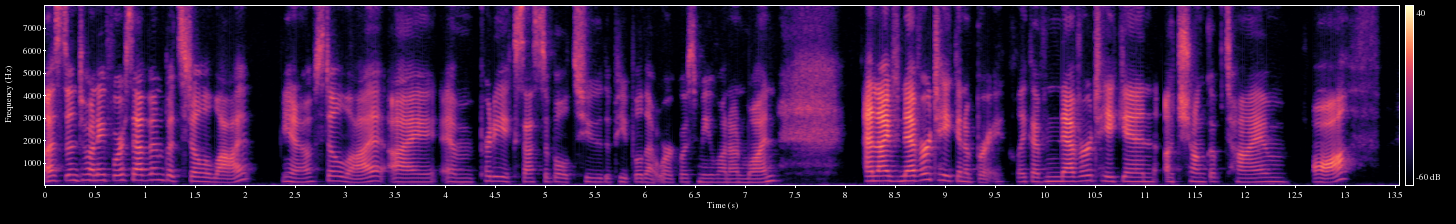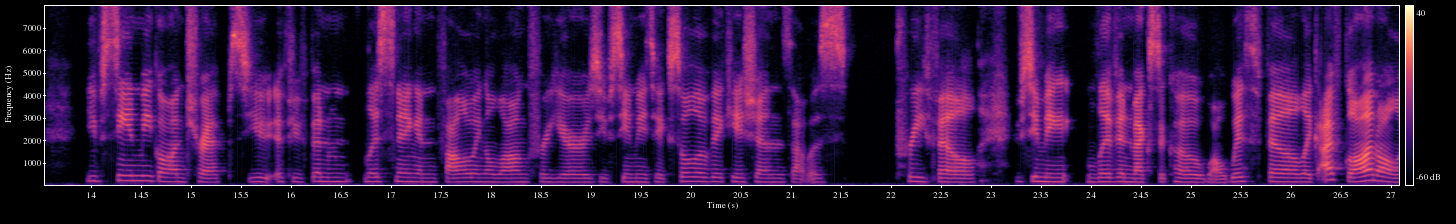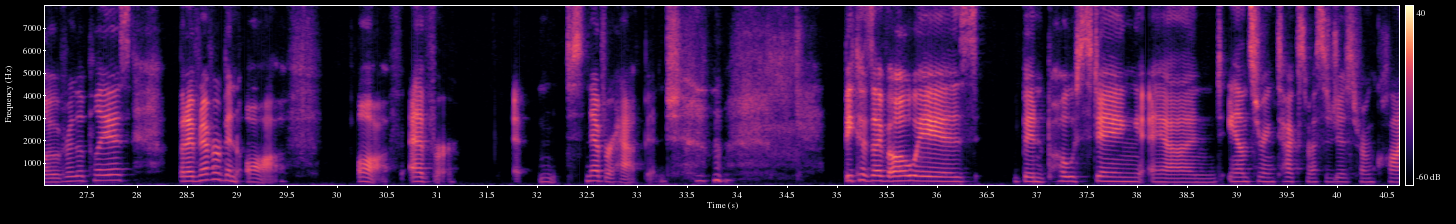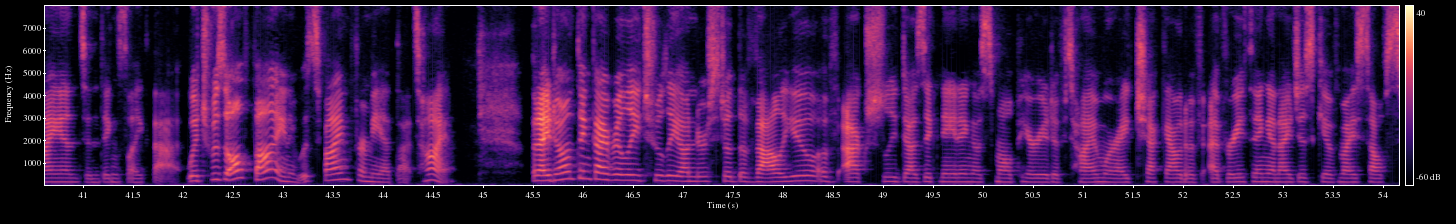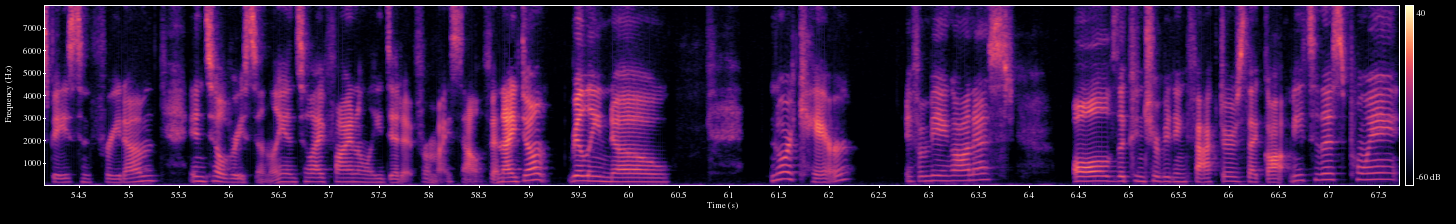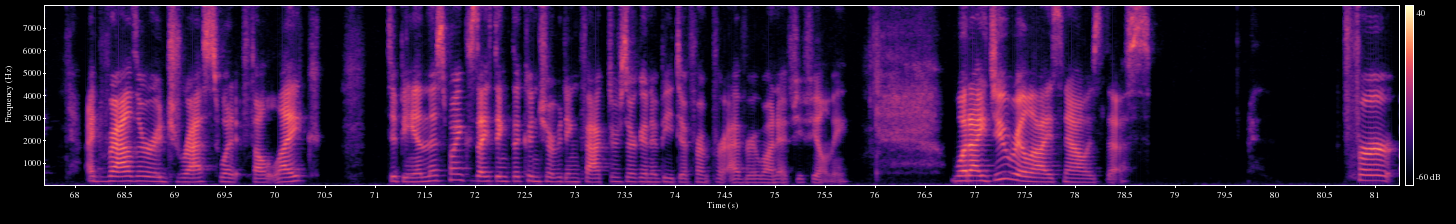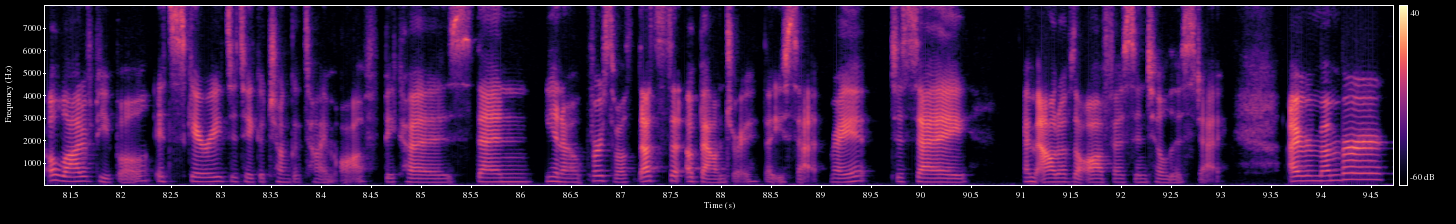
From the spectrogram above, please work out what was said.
less than 24 7, but still a lot. You know, still a lot. I am pretty accessible to the people that work with me one on one. And I've never taken a break. Like, I've never taken a chunk of time off you've seen me go on trips. You if you've been listening and following along for years, you've seen me take solo vacations. That was pre-Phil. You've seen me live in Mexico while with Phil. Like I've gone all over the place, but I've never been off. Off ever. It just never happened. because I've always been posting and answering text messages from clients and things like that, which was all fine. It was fine for me at that time. But I don't think I really truly understood the value of actually designating a small period of time where I check out of everything and I just give myself space and freedom until recently, until I finally did it for myself. And I don't really know nor care, if I'm being honest, all of the contributing factors that got me to this point. I'd rather address what it felt like to be in this point because I think the contributing factors are going to be different for everyone, if you feel me. What I do realize now is this for a lot of people, it's scary to take a chunk of time off because then, you know, first of all, that's a boundary that you set, right? To say, I'm out of the office until this day. I remember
